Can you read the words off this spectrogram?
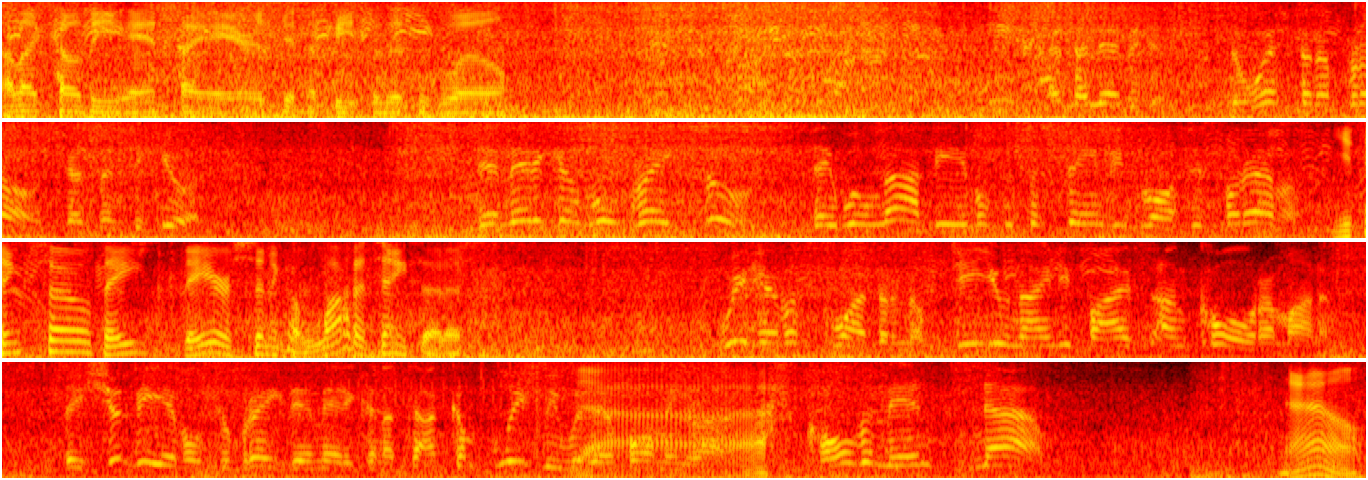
I like how the anti-air is getting a piece of this as well. At the Lebedev, the western approach has been secured. The Americans will break soon. They will not be able to sustain these losses forever. You think so? They they are sending a lot of tanks at us. We have a squadron of Tu-95s on call, Romanov. They should be able to break the American attack completely with their bombing run. Call them in now. Now,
